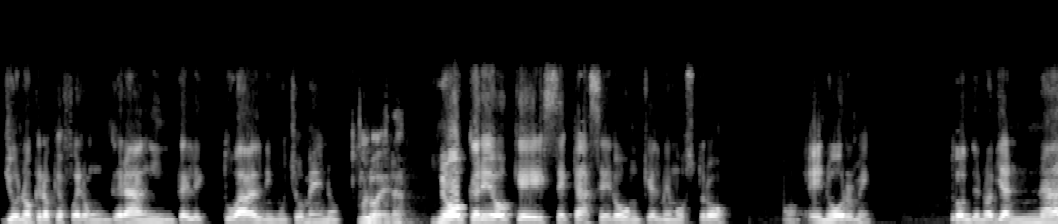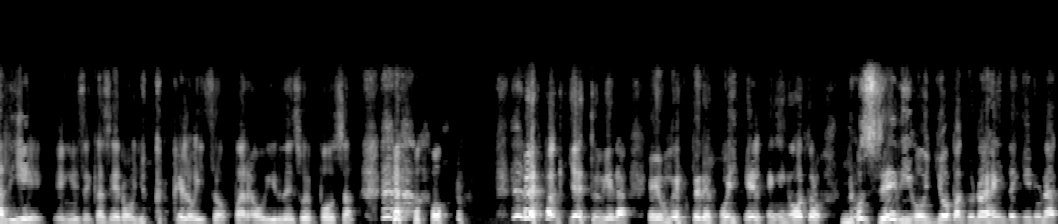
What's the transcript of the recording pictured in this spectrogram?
Yo no creo que fuera un gran intelectual, ni mucho menos. No lo era. No creo que ese caserón que él me mostró, enorme, donde no había nadie en ese caserón. Yo creo que lo hizo para huir de su esposa. para que ella estuviera en un extremo y él en otro. No sé, digo yo, para que una gente quiera una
